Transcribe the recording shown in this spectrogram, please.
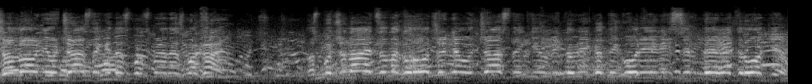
Шановні учасники та спортсмени змагань, розпочинається нагородження учасників віковій категорії 8-9 років.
